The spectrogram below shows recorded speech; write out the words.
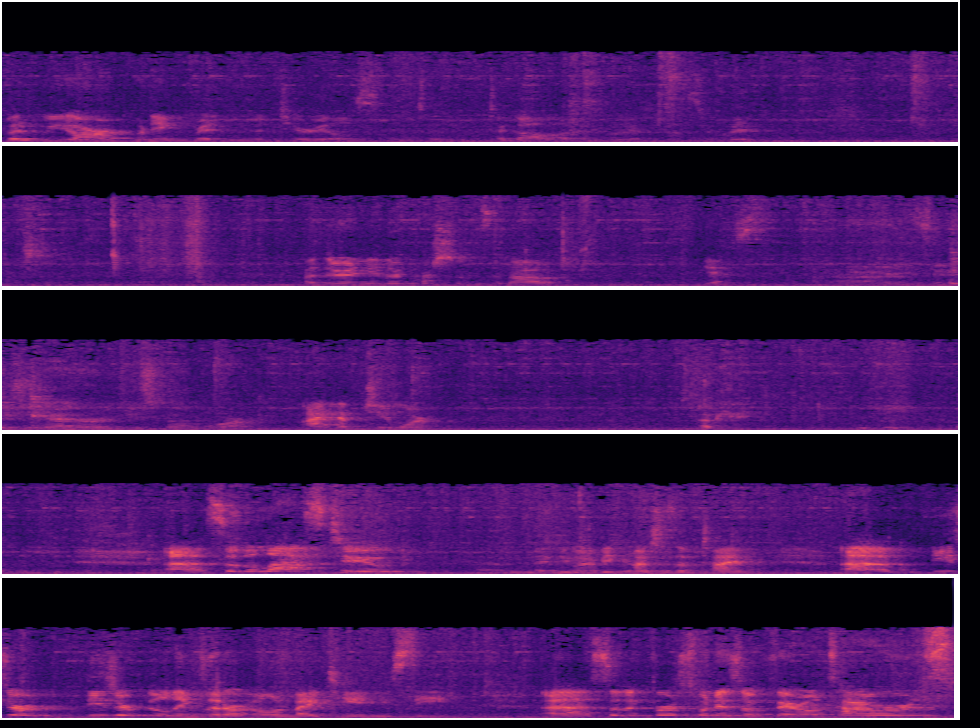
but we are putting written materials into Tagalog. Are there any other questions about? Yes, Are you finished yet, or do you still have more? I have two more. Okay. Uh, so the last two, I do want to be conscious of time. Um, these are these are buildings that are owned by TNDC. Uh, so the first one is O'Farrell Towers.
